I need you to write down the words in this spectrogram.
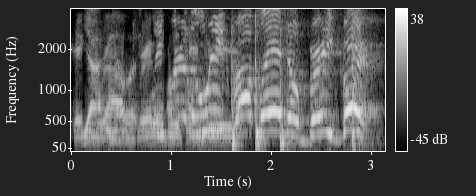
Taking Yeah, you know Rob. what? Riddled Sleeper with of the week. Rob Lando. Birdie Bird.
